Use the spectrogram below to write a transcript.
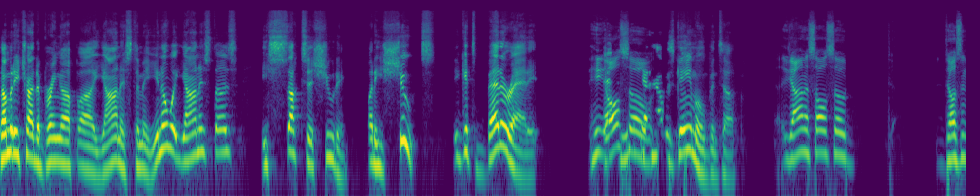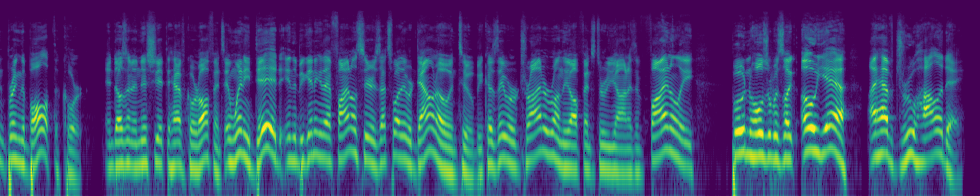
Somebody tried to bring up uh, Giannis to me. You know what Giannis does? He sucks at shooting, but he shoots. He gets better at it. He also how his game opens up. Giannis also doesn't bring the ball up the court and doesn't initiate the half court offense. And when he did in the beginning of that final series, that's why they were down 0 2 because they were trying to run the offense through Giannis. And finally, Budenholzer was like, oh, yeah, I have Jrue Holiday.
